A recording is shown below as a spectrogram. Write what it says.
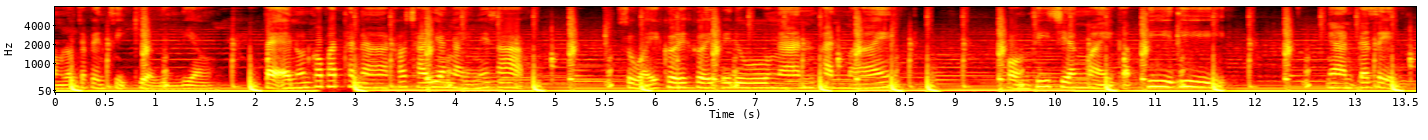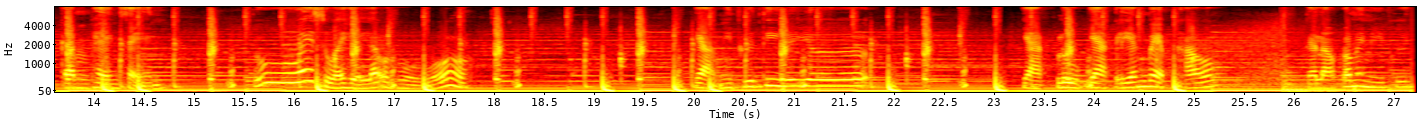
ของเราจะเป็นสีเขียวอย่างเดียว แต่อันนู้นเขาพัฒนาเขาใช้ยังไงไม่ทราบ สวยเคยเคยไปดูงานพันไม้ ของที่เชียงใหม่กับที่ที่งานเกษตรกำแพงแสนสวยสวยเห็นแล้ว โอ้โห อยากมีพื้นที่เยอะๆ อยากปลูกอยากเลี้ยงแบบเขา แต่เราก็ไม่มีพื้น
